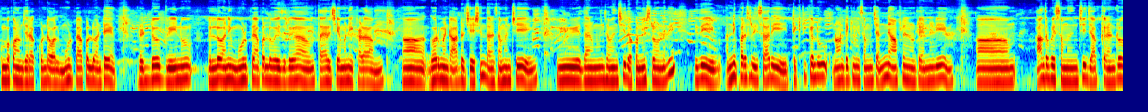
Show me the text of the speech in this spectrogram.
కుంభకోణం జరగకుండా వాళ్ళు మూడు పేపర్లు అంటే రెడ్ గ్రీను ఎల్లో అని మూడు పేపర్లు వైజ్లుగా తయారు చేయమని ఇక్కడ గవర్నమెంట్ ఆర్డర్ చేసింది. దానికి సంబంధించి దాని ముందు సంబంధించి ఇది ఒక న్యూస్లో ఉన్నది. ఇది అన్ని పరీక్షలు ఈసారి టెక్నికల్ నాన్ టెక్నికల్ సంబంధించి అన్ని ఆఫ్లైన్ ఉంటాయి అనేది ఆంధ్రప్రదేశ్ సంబంధించి జాబ్ క్యాలెండర్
